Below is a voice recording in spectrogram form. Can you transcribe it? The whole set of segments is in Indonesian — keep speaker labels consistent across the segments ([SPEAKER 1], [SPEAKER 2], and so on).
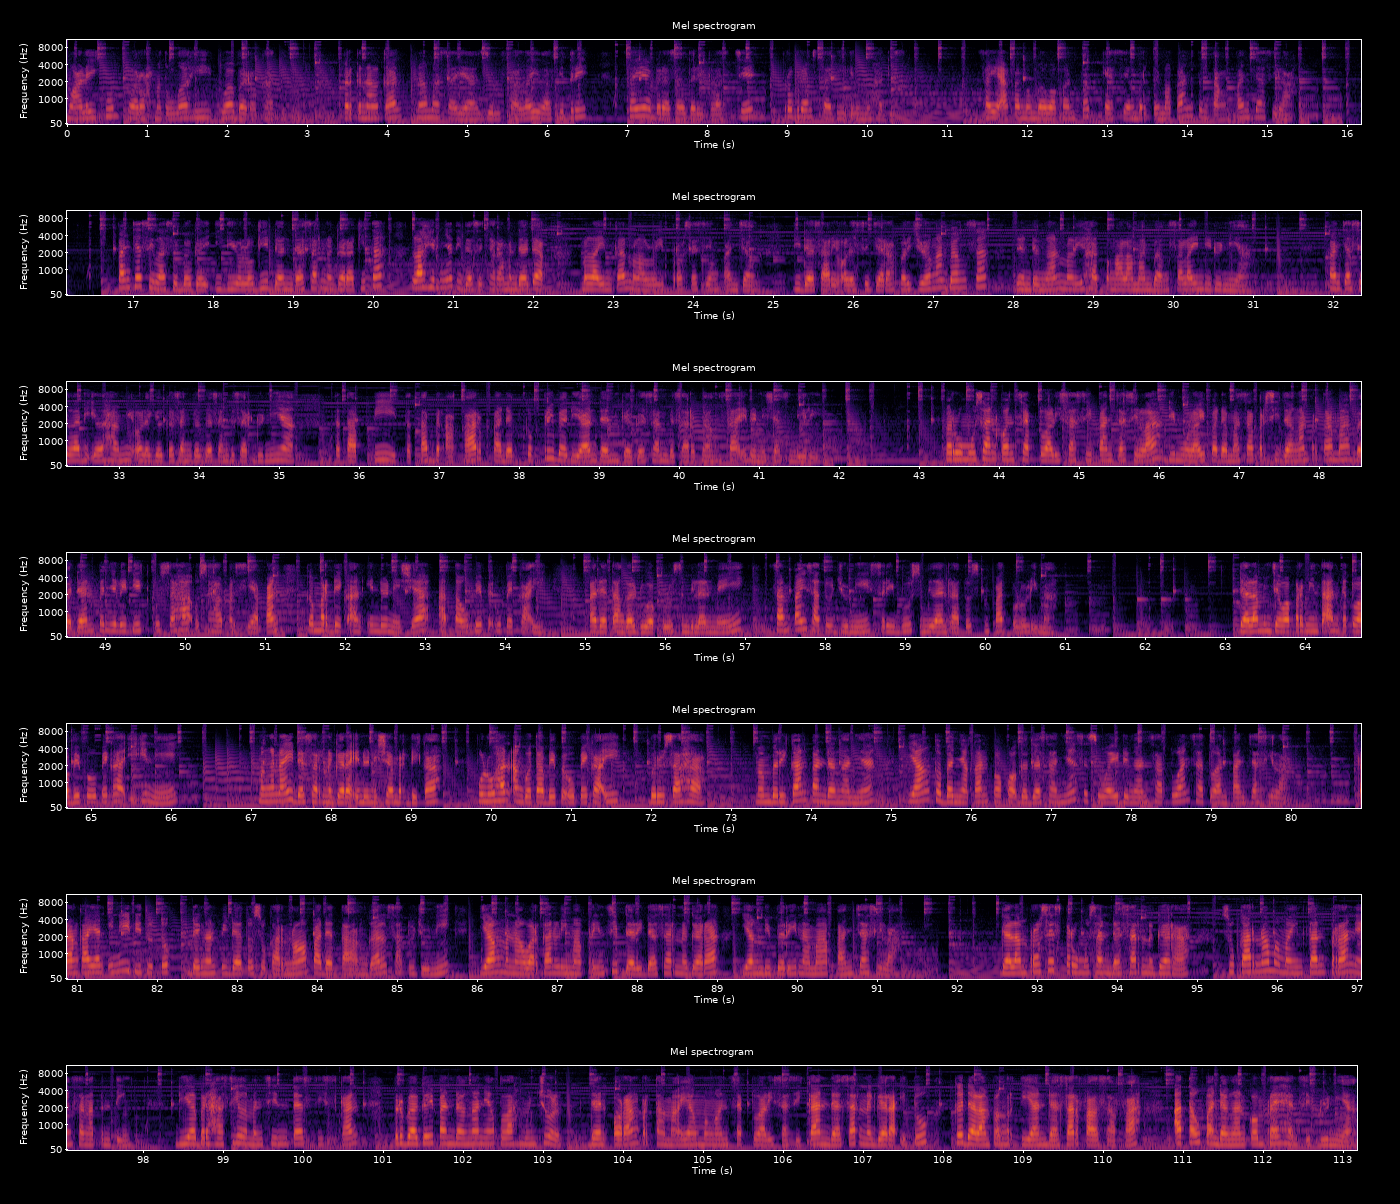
[SPEAKER 1] Assalamualaikum warahmatullahi wabarakatuh. Perkenalkan, nama saya Zulfa Laila Fitri. Saya berasal dari kelas C, program studi ilmu hadis. Saya akan membawakan podcast yang bertemakan tentang Pancasila. Pancasila sebagai ideologi dan dasar negara kita lahirnya tidak secara mendadak, melainkan melalui proses yang panjang, didasari oleh sejarah perjuangan bangsa dan dengan melihat pengalaman bangsa lain di dunia. Pancasila diilhami oleh gagasan-gagasan besar dunia, tetapi tetap berakar pada kepribadian dan gagasan besar bangsa Indonesia sendiri. Perumusan konseptualisasi Pancasila dimulai pada masa persidangan pertama Badan Penyelidik Usaha-Usaha Persiapan Kemerdekaan Indonesia atau BPUPKI pada tanggal 29 Mei sampai 1 Juni 1945. Dalam menjawab permintaan Ketua BPUPKI ini, mengenai dasar negara Indonesia merdeka, puluhan anggota BPUPKI berusaha memberikan pandangannya yang kebanyakan pokok gagasannya sesuai dengan satuan-satuan Pancasila. Rangkaian ini ditutup dengan pidato Soekarno pada tanggal 1 Juni yang menawarkan lima prinsip dari dasar negara yang diberi nama Pancasila. Dalam proses perumusan dasar negara, Soekarno memainkan peran yang sangat penting. Dia berhasil mensintesiskan berbagai pandangan yang telah muncul dan orang pertama yang mengonseptualisasikan dasar negara itu ke dalam pengertian dasar falsafah atau pandangan komprehensif dunia.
